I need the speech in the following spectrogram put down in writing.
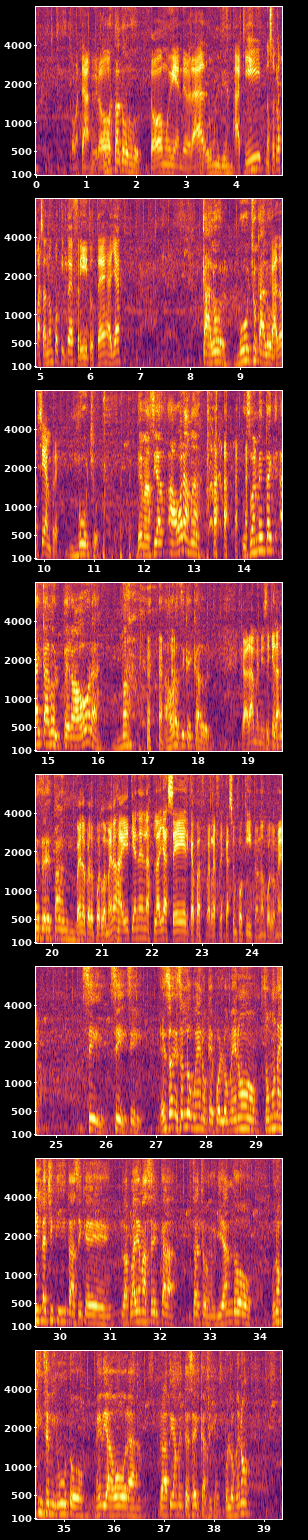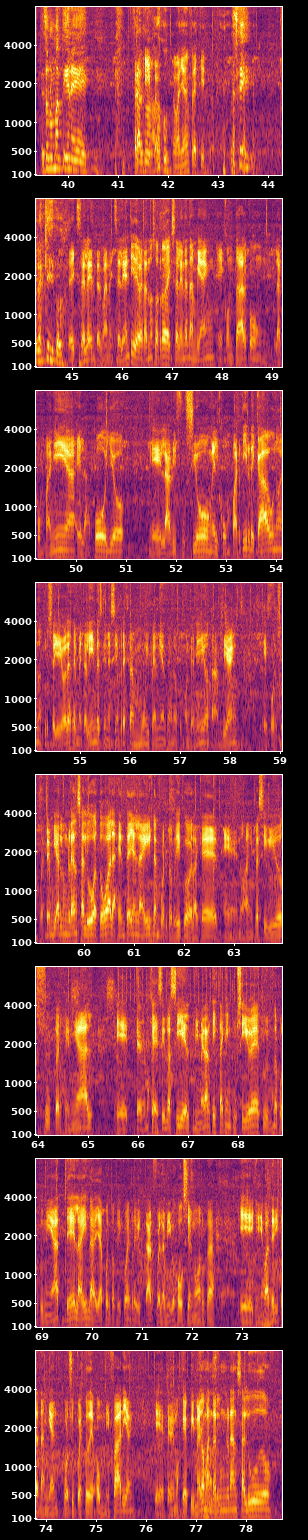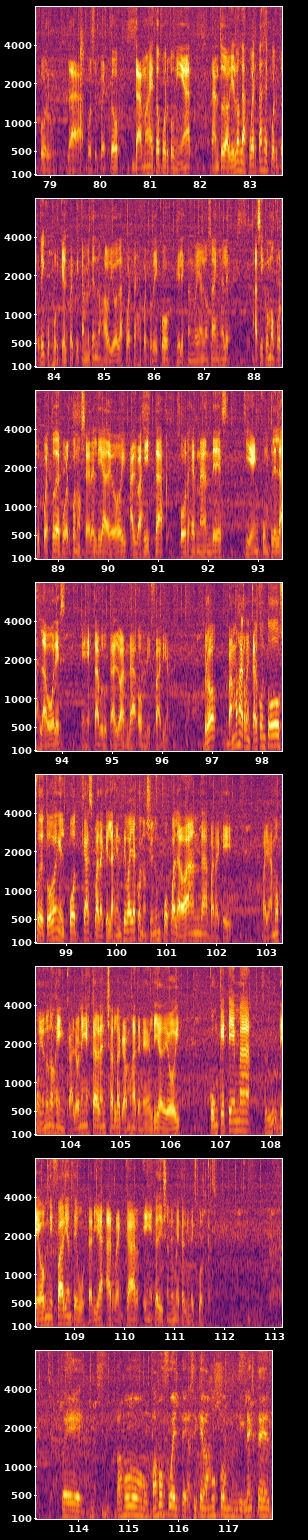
¿Cómo estás, mi bro? ¿Cómo está todo? Todo muy bien, de verdad. Todo muy bien. Aquí nosotros pasando un poquito de frío. ¿Ustedes allá? Calor, mucho calor. Calor siempre. Mucho. Demasiado. Ahora más. Usualmente hay, calor, pero ahora más. Ahora sí que hay calor. Caramba, ni siquiera. meses están. Bueno, pero por lo menos ahí tienen las playas cerca para refrescarse un poquito, ¿no? Por lo menos. Sí, sí, sí. Eso, eso es lo bueno, que por lo menos somos una isla chiquita, así que la playa más cerca, muchachos, guiando unos 15 minutos, media hora, relativamente cerca, así que por lo menos eso nos mantiene fresquito, lo mantienen fresquito. Sí, fresquito. Excelente, hermano, excelente. Y de verdad nosotros excelente también eh, contar con la compañía, el apoyo, eh, la difusión, el compartir de cada uno de nuestros seguidores de Metal Index, quienes siempre están muy pendientes de nuestro contenido. También, eh, por supuesto, enviarle un gran saludo a toda la gente allá en la isla, en Puerto Rico, verdad que eh, nos han recibido súper genial. tenemos que decirlo así, el primer artista que inclusive tuvimos la oportunidad de la isla de allá de Puerto Rico de entrevistar fue el amigo José Horta, quien es baterista también, por supuesto, de Omnifarian, que tenemos que primero mandarle un gran saludo, por, por supuesto, darnos esta oportunidad tanto de abrirnos las puertas de Puerto Rico, porque él prácticamente nos abrió las puertas de Puerto Rico, él estando allá en Los Ángeles, así como por supuesto de poder conocer el día de hoy al bajista Jorge Hernández, quien cumple las labores en esta brutal banda Omnifaria. Bro, vamos a arrancar con todo, sobre todo en el podcast, para que la gente vaya conociendo un poco a la banda, para que vayamos poniéndonos en calor en esta gran charla que vamos a tener el día de hoy. ¿Con qué tema de Omnifarian te gustaría arrancar en esta edición de Metal Index Podcast? Pues vamos, vamos fuerte, así que vamos con Neglected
